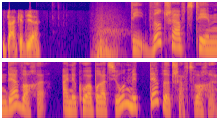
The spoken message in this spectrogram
Danke dir. Die Wirtschaftsthemen der Woche. Eine Kooperation mit der Wirtschaftswoche.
